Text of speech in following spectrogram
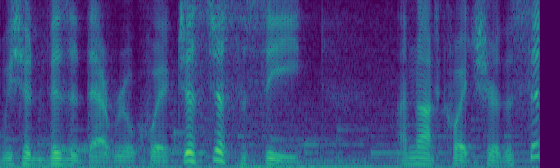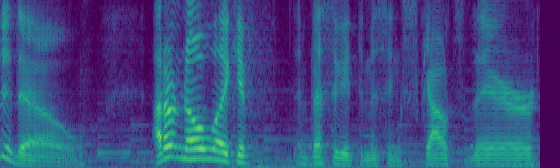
we should visit that real quick, just just to see. I'm not quite sure. The Citadel. I don't know, like, if investigate the missing scouts there.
